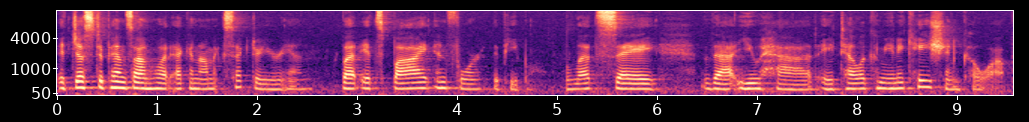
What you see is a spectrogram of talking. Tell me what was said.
It just depends on what economic sector you're in but it's by and for the people. Let's say that you had a telecommunication co-op.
